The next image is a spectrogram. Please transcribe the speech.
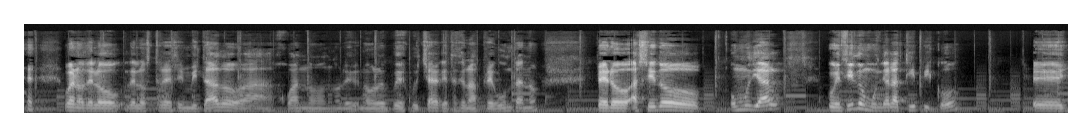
bueno, de, de los tres invitados, a Juan no, no, le, no le pude escuchar, que está haciendo unas preguntas, ¿no? Pero ha sido un mundial, coincido, un mundial atípico. Eh,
